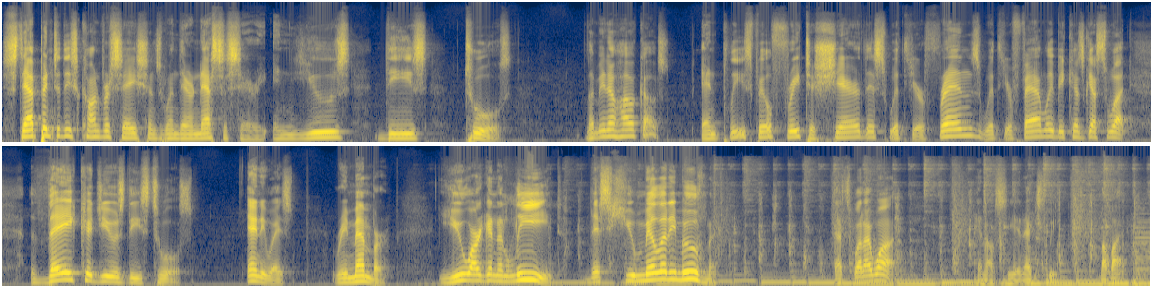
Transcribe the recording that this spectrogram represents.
Step into these conversations when they're necessary and use these tools. Let me know how it goes. And please feel free to share this with your friends, with your family, because guess what? They could use these tools. Anyways, Remember, you are going to lead this humility movement. That's what I want. And I'll see you next week. Bye bye.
